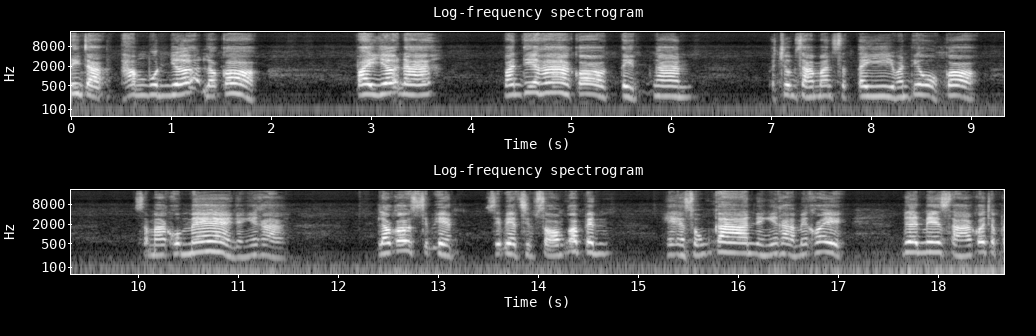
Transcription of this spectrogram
นี่จะทำบุญเยอะแล้วก็ไปเยอะนะ วันที่ห้าก็ติดงานประชุมสามัญสตรีวันที่หกก็ สมาคมแม่อย่างเงี้ค่ะ แล้วก็สิบเอ็ดสิบเอ็ดสิบสองก็เป็นแห่สงการอย่างเงี้ค่ะ ไม่ค่อยเดือนเมษาก็จะไป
